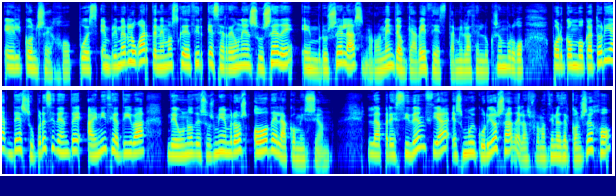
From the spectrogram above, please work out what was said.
el Consejo? Pues en primer lugar tenemos que decir que se reúne en su sede en Bruselas, normalmente, aunque a veces también lo hace en Luxemburgo, por convocatoria de su presidente a iniciativa de uno de sus miembros o de la Comisión. La presidencia es muy curiosa de las formaciones del Consejo,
